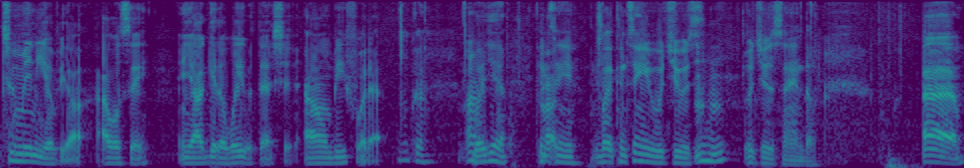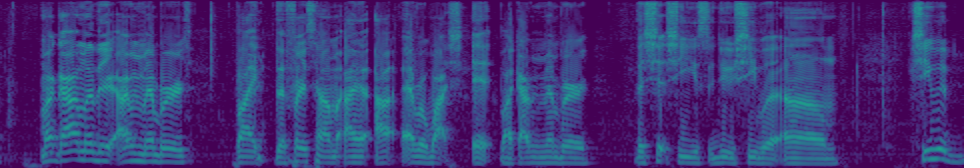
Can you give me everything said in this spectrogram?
Too many of y'all, I will say, and y'all get away with that shit. I don't be for that. Okay. But yeah, my- Continue. But continue what you was what you was saying though. uh, my godmother, I remember like the first time I, I ever watched it. Like I remember the shit she used to do. She would um she would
